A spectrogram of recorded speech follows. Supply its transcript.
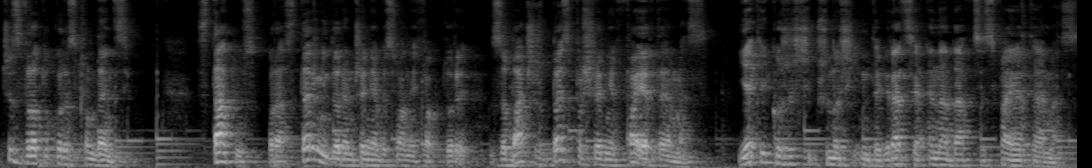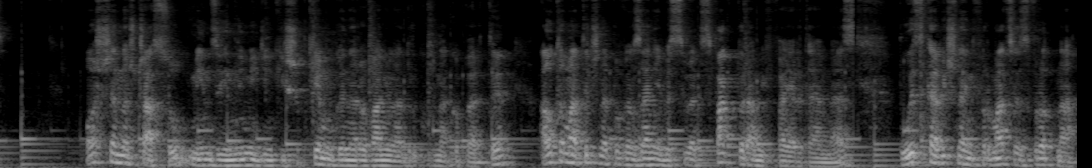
czy zwrotu korespondencji. Status oraz termin doręczenia wysłanej faktury zobaczysz bezpośrednio w FireTMS. Jakie korzyści przynosi integracja e-nadawcy z FireTMS? Oszczędność czasu, m.in. dzięki szybkiemu generowaniu nadruków na koperty, automatyczne powiązanie wysyłek z fakturami w FireTMS, błyskawiczna informacja zwrotna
